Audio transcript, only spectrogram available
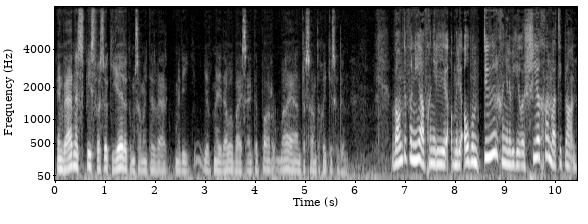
En Werner Spies was ook heerlik om saam met te werk met die met die double bass. Hy het 'n paar baie interessante goedjies gedoen. Waantoe van hier af gaan jy met die album toer, gaan jy 'n bietjie oor see gaan? Wat is die plan?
